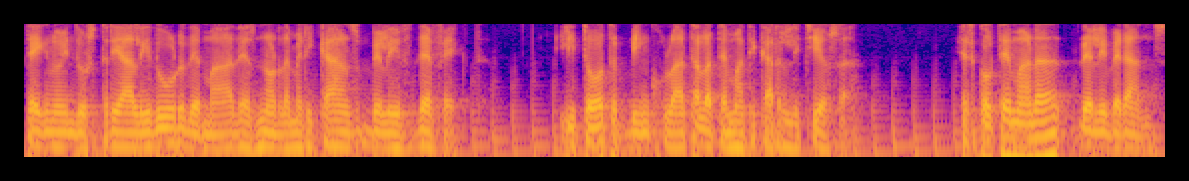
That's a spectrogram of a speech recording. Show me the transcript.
tecnoindustrial i dur de mà dels nord-americans Belief Defect, i tot vinculat a la temàtica religiosa. Escoltem ara Deliverance,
